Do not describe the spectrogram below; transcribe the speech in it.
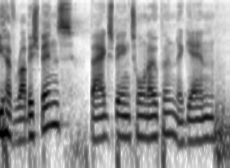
You have rubbish bins, bags being torn open, again,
